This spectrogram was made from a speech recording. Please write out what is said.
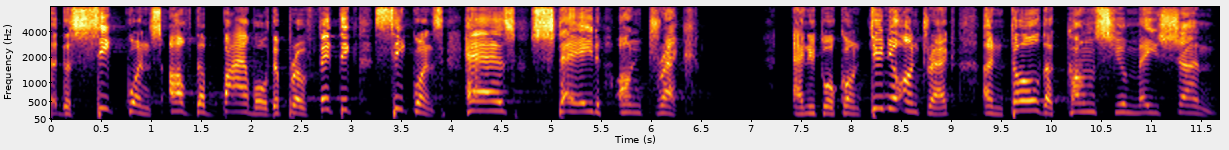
the, the sequence of the Bible, the prophetic sequence, has stayed on track. And it will continue on track until the consummation.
